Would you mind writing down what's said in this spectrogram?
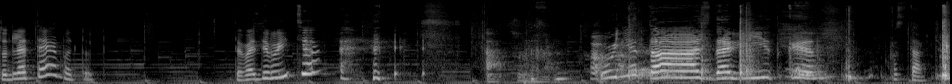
То для тебе тут. Давай дивитися. Унітаз, Давідкин. Поставте.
